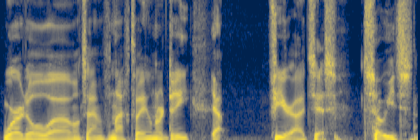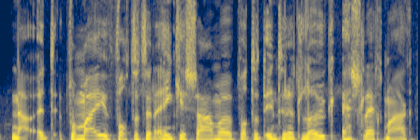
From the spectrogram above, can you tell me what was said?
Wordle, wat zijn we vandaag, 203? Ja. 4 uit 6. Zoiets. Nou, het, voor mij vat het in één keer samen wat het internet leuk en slecht maakt.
